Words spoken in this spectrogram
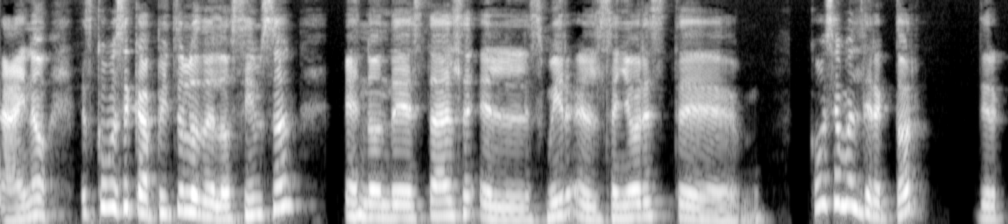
Ay, no, es como ese capítulo de los Simpson en donde está el, el, Smir- el señor este, ¿cómo se llama el director? Direc-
